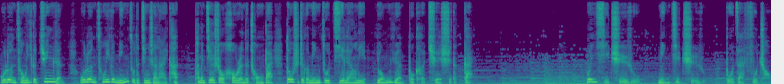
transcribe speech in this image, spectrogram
无论从一个军人，无论从一个民族的精神来看，他们接受后人的崇拜，都是这个民族脊梁里永远不可缺失的钙。温习耻辱，铭记耻辱，不再复仇。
